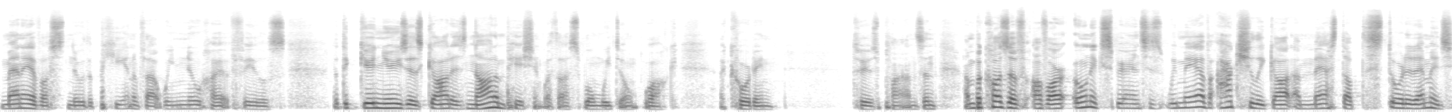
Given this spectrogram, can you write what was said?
Many of us know the pain of that. We know how it feels. But the good news is God is not impatient with us when we don't walk according to his plans. And, and because of, of our own experiences, we may have actually got a messed up, distorted image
